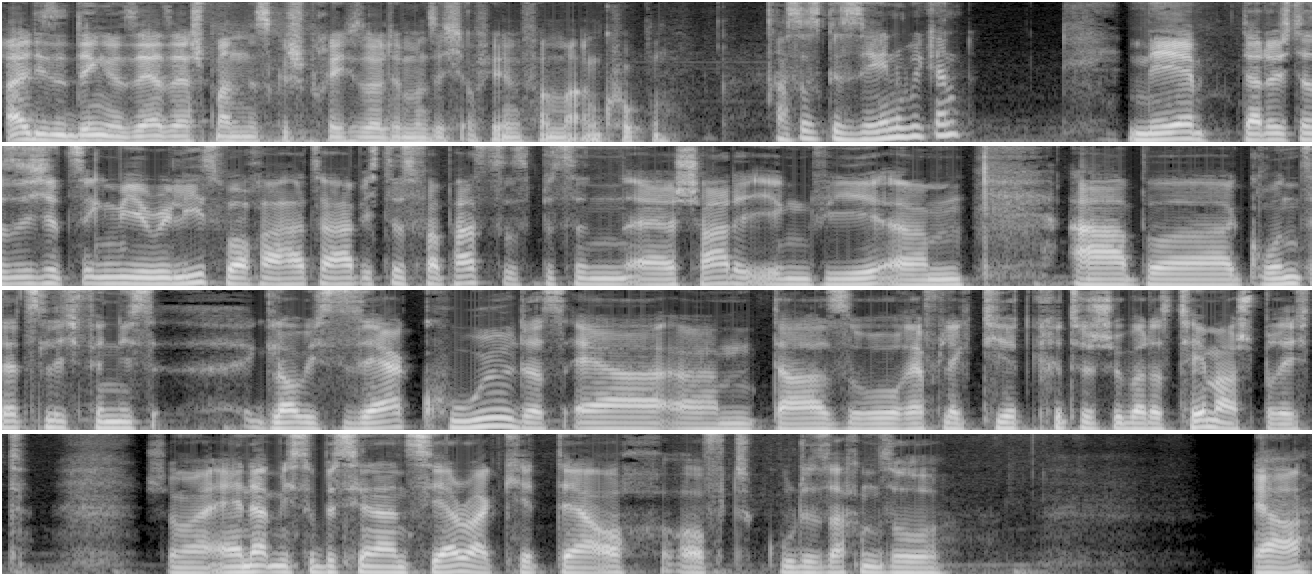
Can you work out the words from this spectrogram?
all diese Dinge, sehr, sehr spannendes Gespräch, sollte man sich auf jeden Fall mal angucken. Hast du es gesehen, Weekend? Nee, dadurch, dass ich jetzt irgendwie Release-Woche hatte, habe ich das verpasst. Das ist ein bisschen äh, schade irgendwie. Ähm, aber grundsätzlich finde ich es, glaube ich, sehr cool, dass er ähm, da so reflektiert kritisch über das Thema spricht. Schon mal, erinnert mich so ein bisschen an Sierra Kid, der auch oft gute Sachen so, ja,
